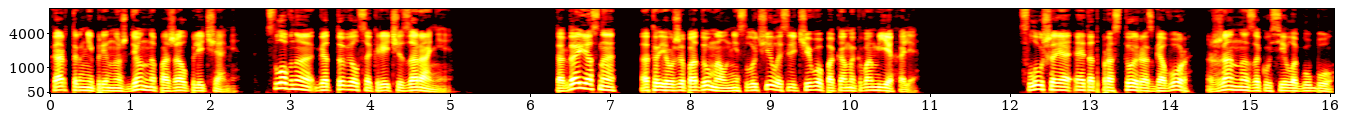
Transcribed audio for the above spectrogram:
Картер непринужденно пожал плечами, словно готовился к речи заранее. Тогда ясно, а то я уже подумал, не случилось ли чего, пока мы к вам ехали. Слушая этот простой разговор, Жанна закусила губу.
